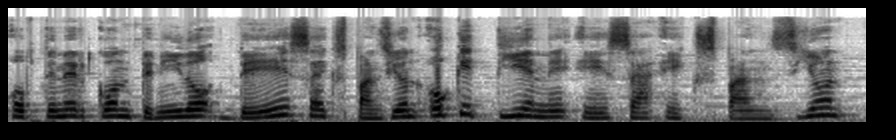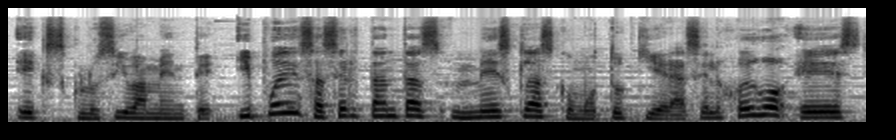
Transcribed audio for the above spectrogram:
obtener contenido de esa expansión o que tiene esa expansión exclusivamente. Y puedes hacer tantas mezclas como tú quieras. El juego es,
